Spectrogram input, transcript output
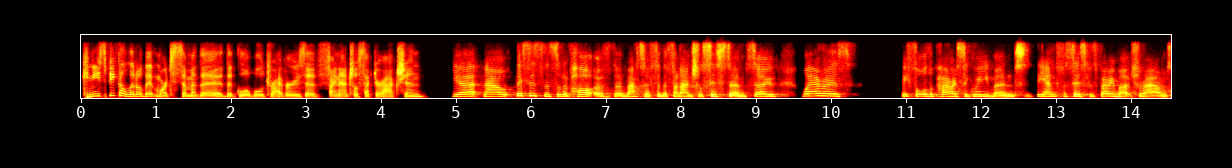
Can you speak a little bit more to some of the, the global drivers of financial sector action? Yeah, now this is the sort of heart of the matter for the financial system. So, whereas before the Paris Agreement, the emphasis was very much around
